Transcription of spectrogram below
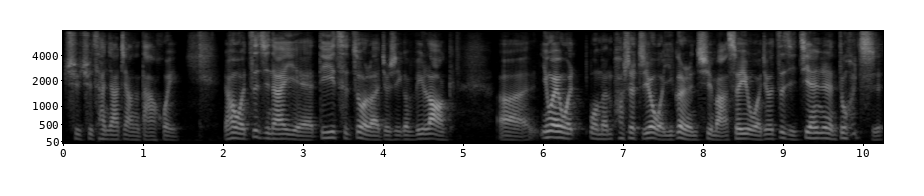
去去参加这样的大会。然后我自己呢，也第一次做了就是一个 vlog。呃，因为我我们报社只有我一个人去嘛，所以我就自己兼任多职，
